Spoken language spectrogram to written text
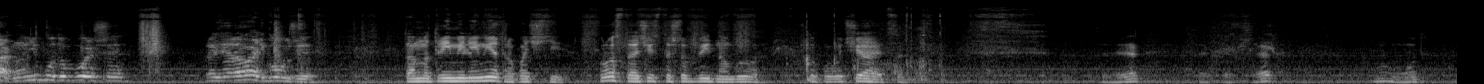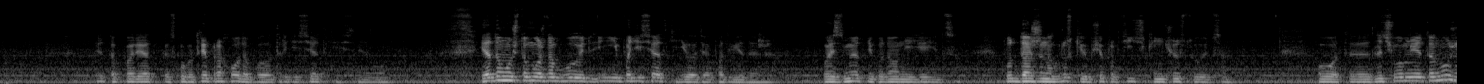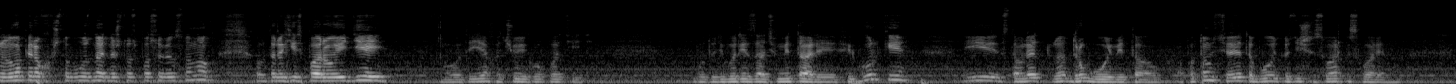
Так, ну не буду больше фрезеровать глубже. Там на 3 миллиметра почти. Просто чисто, чтобы видно было, что получается. Так, так, так, так. Ну вот. Это порядка, сколько, три прохода было, три десятки сняло. Я думаю, что можно будет и не по десятке делать, а по две даже. Возьмет, никуда он не денется. Тут даже нагрузки вообще практически не чувствуется. Вот. э, Для чего мне это нужно? Ну, во-первых, чтобы узнать, на что способен станок. Во-вторых, есть пару идей. Вот, и я хочу их воплотить. Буду вырезать в металле фигурки и вставлять туда другой металл. А потом все это будет кузнечной сваркой сварено.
